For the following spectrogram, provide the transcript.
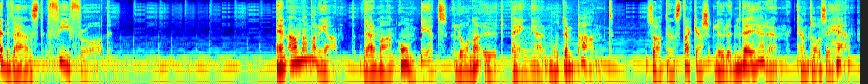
Advanced Fee Fraud. En annan variant där man ombeds låna ut pengar mot en pant så att den stackars lurendrejaren kan ta sig hem.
